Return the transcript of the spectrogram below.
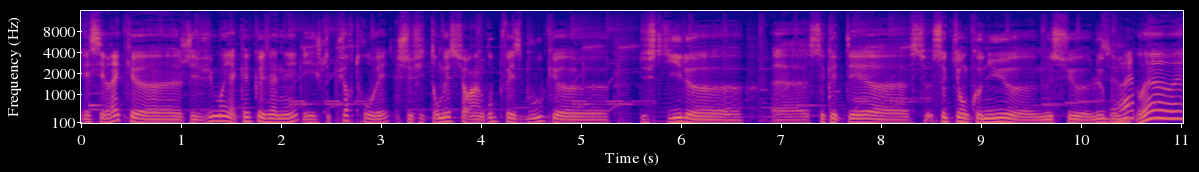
Et c'est vrai que j'ai vu moi il y a quelques années et je l'ai pu retrouver. Je suis tombé sur un groupe Facebook euh, du style ceux, qui étaient, ceux, ceux qui ont connu Monsieur Legout. vrai Ouais, ouais,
